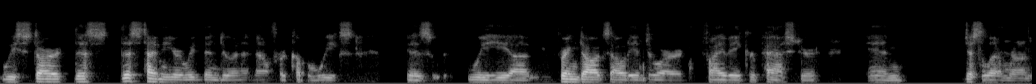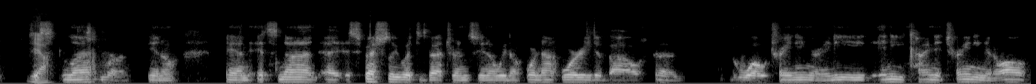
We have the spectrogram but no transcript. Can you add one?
we start this this time of year. We've been doing it now for a couple of weeks. Is we uh, bring dogs out into our five acre pasture and just let them run. Just yeah. let them run. You know, and it's not uh, especially with the veterans. You know, we don't we're not worried about. Uh, whoa training or any any kind of training at all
